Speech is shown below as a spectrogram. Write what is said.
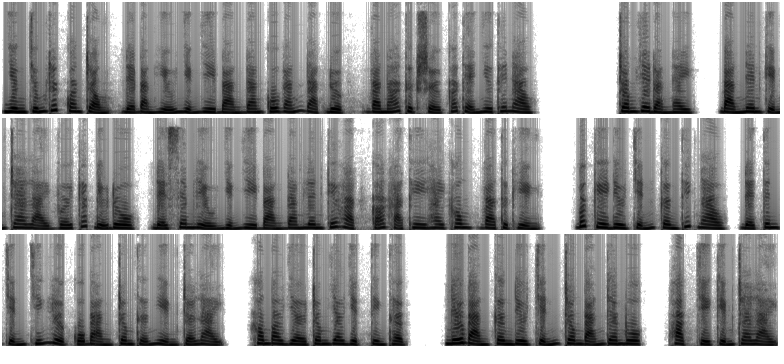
nhưng chúng rất quan trọng để bạn hiểu những gì bạn đang cố gắng đạt được và nó thực sự có thể như thế nào. Trong giai đoạn này, bạn nên kiểm tra lại với các biểu đồ để xem liệu những gì bạn đang lên kế hoạch có khả thi hay không và thực hiện bất kỳ điều chỉnh cần thiết nào để tinh chỉnh chiến lược của bạn trong thử nghiệm trở lại, không bao giờ trong giao dịch tiền thật. Nếu bạn cần điều chỉnh trong bản demo hoặc chỉ kiểm tra lại.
